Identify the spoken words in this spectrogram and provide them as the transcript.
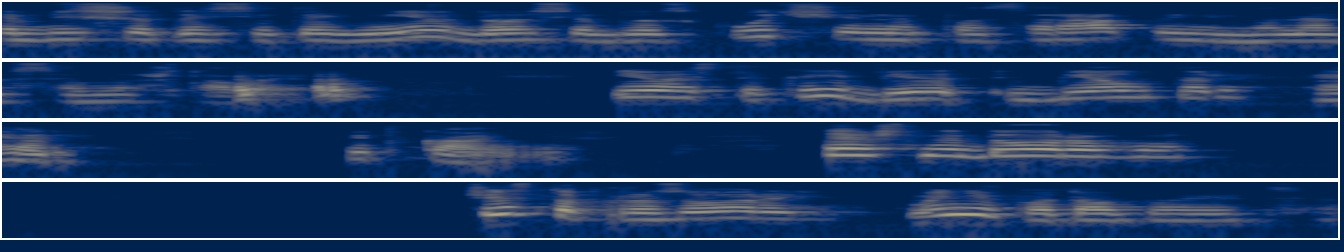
більше 10 днів, досі блискучі, не поцарапані, мене все влаштовує. І ось такий білдер гель від Кані. Теж недорого, чисто прозорий, мені подобається.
